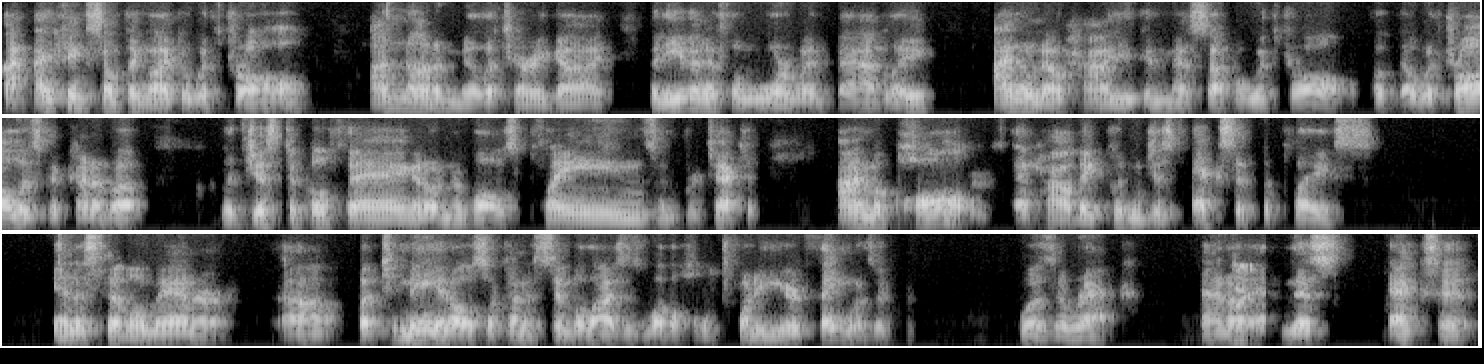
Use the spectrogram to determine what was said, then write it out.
I, I think something like a withdrawal. I'm not a military guy, but even if the war went badly, I don't know how you can mess up a withdrawal. A, a withdrawal is a kind of a logistical thing, and it involves planes and protection. I'm appalled at how they couldn't just exit the place in a civil manner. Uh, but to me, it also kind of symbolizes well, the whole 20 year thing was a was a wreck, and, uh, and this exit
